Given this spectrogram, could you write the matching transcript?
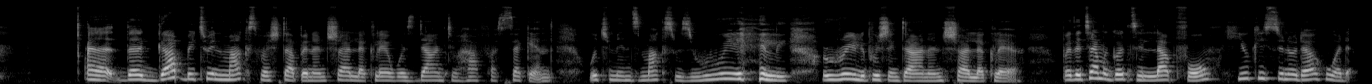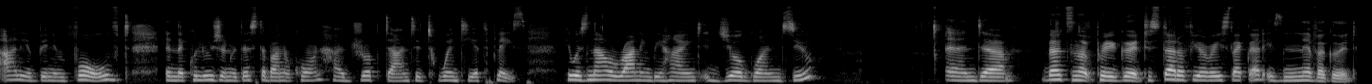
uh, the gap between Max Verstappen and Charles Leclerc was down to half a second, which means Max was really, really pushing down on Charles Leclerc. By the time we got to lap 4, Yuki Tsunoda, who had earlier been involved in the collusion with Esteban Ocon, had dropped down to 20th place. He was now running behind Zhou Guanyu, and uh, that's not pretty good. To start off your race like that is never good.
